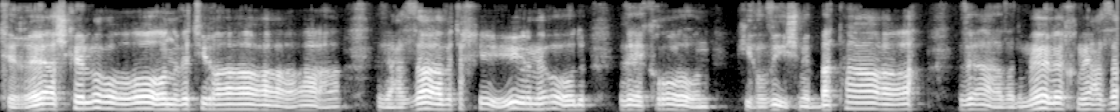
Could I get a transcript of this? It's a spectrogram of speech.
תראה אשקלון ותירא ועזה ותכיל מאוד ועקרון כי הוביש מבטה ועבד מלך מעזה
